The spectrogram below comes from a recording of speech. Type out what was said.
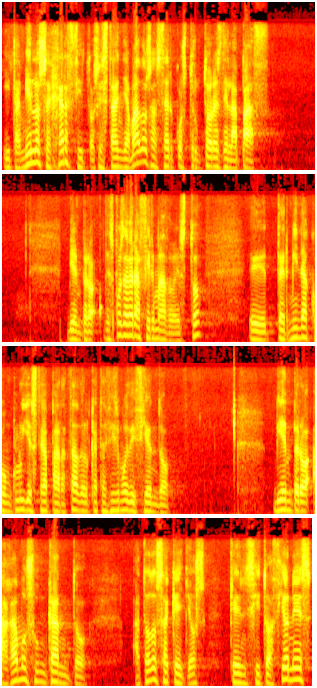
Y también los ejércitos están llamados a ser constructores de la paz. Bien, pero después de haber afirmado esto, eh, termina, concluye este apartado del catecismo diciendo, bien, pero hagamos un canto a todos aquellos que en situaciones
